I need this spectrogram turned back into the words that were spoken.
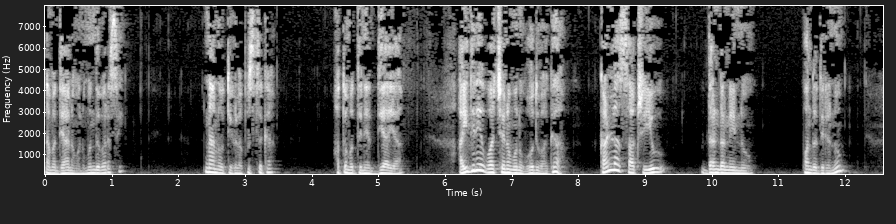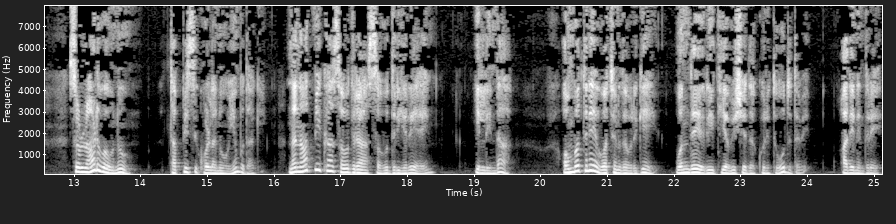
ನಮ್ಮ ಧ್ಯಾನವನ್ನು ಮುಂದುವರೆಸಿ. ನಾನೋತಿಗಳ ಪುಸ್ತಕ, ಹತ್ತೊಂಬತ್ತನೇ ಅಧ್ಯಾಯ, ಐದನೇ ವಚನವನ್ನು ಓದುವಾಗ ಕಳ್ಳ ಸಾಕ್ಷಿಯು ದಂಡನೆಯನ್ನು ಹೊಂದದಿರನು, ಸುಳ್ಳಾಡುವವನು ತಪ್ಪಿಸಿಕೊಳ್ಳನು ಎಂಬುದಾಗಿ. ನನ್ನಾತ್ಮಿಕ ಸಹೋದರ ಸಹೋದರಿಯರೇ, ಇಲ್ಲಿಂದ ಒಂಬತ್ತನೇ ವಚನದವರೆಗೆ ಒಂದೇ ರೀತಿಯ ವಿಷಯದ ಕುರಿತು ಓದುತ್ತವೆ. ಅದೇನೆಂದರೆ,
